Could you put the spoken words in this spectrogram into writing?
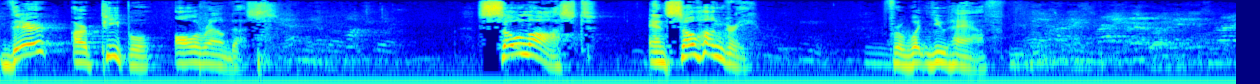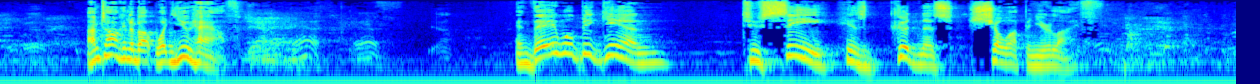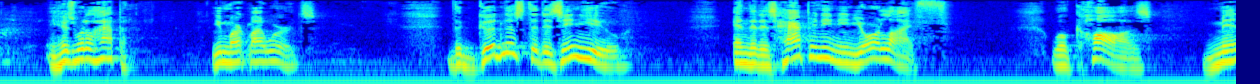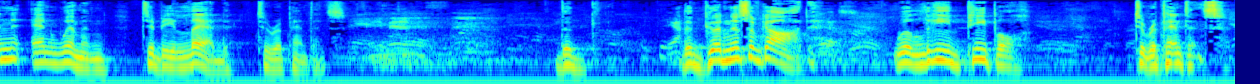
There are people all around us so lost and so hungry for what you have. I'm talking about what you have. And they will begin to see His goodness show up in your life. And here's what will happen. You mark my words. The goodness that is in you and that is happening in your life will cause men and women to be led to repentance. Amen. The, the goodness of God will lead people to repentance.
